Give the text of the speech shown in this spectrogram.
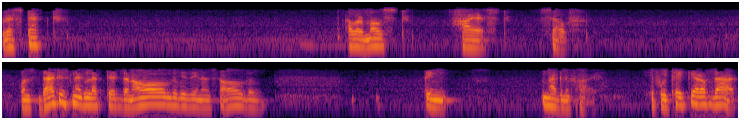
respect our most highest Once that is neglected, then all the busyness, all the things magnify. If we take care of that,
